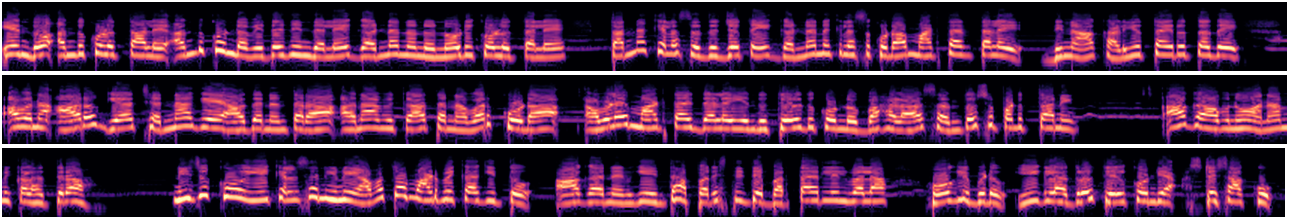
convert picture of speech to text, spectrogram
ಎಂದು ಅಂದುಕೊಳ್ಳುತ್ತಾಳೆ. ಅಂದುಕೊಂಡ ವಿಧದಿಂದಲೇ ಗಂಡನನ್ನು ನೋಡಿಕೊಳ್ಳುತ್ತಲೇ ತನ್ನ ಕೆಲಸದ ಜೊತೆ ಗಂಡನ ಕೆಲಸ ಕೂಡ ಮಾಡ್ತಾ ಇರ್ತಾಳೆ. ದಿನ ಕಳೆಯುತ್ತಾ ಇರುತ್ತದೆ. ಅವನ ಆರೋಗ್ಯ ಚೆನ್ನಾಗೇ ಆದ ನಂತರ ಅನಾಮಿಕ ತನ್ನ ವರ್ಕ್ ಕೂಡ ಅವಳೇ ಮಾಡ್ತಾ ಇದ್ದಾಳೆ ಎಂದು ತಿಳಿದುಕೊಂಡು ಬಹಳ ಸಂತೋಷ ಪಡುತ್ತಾನೆ ಆಗ ಅವನು ಅನಾಮಿಕಳ ಹತ್ತಿರ ನಿಜಕ್ಕೂ ಈ ಕೆಲಸ ನೀನು ಯಾವತ್ತೋ ಮಾಡ್ಬೇಕಾಗಿತ್ತು. ಆಗ ನನಗೆ ಇಂತಹ ಪರಿಸ್ಥಿತಿ ಬರ್ತಾ ಇರ್ಲಿಲ್ವಲ್ಲ? ಹೋಗ್ಲಿ ಬಿಡು. ಈಗ್ಲಾದ್ರೂ ತಿಳ್ಕೊಂಡ್ಯಾ? ಅಷ್ಟೇ ಸಾಕು.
